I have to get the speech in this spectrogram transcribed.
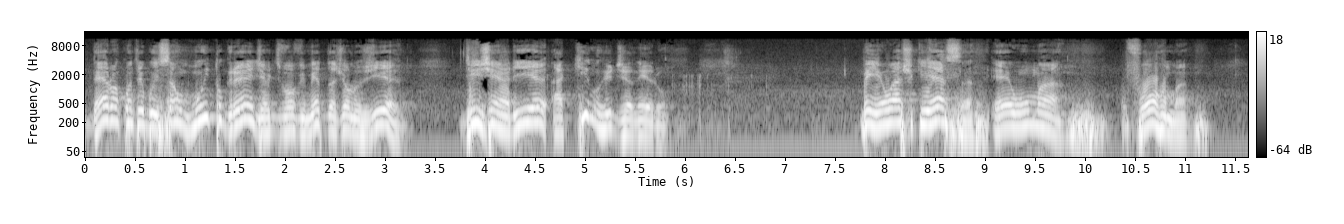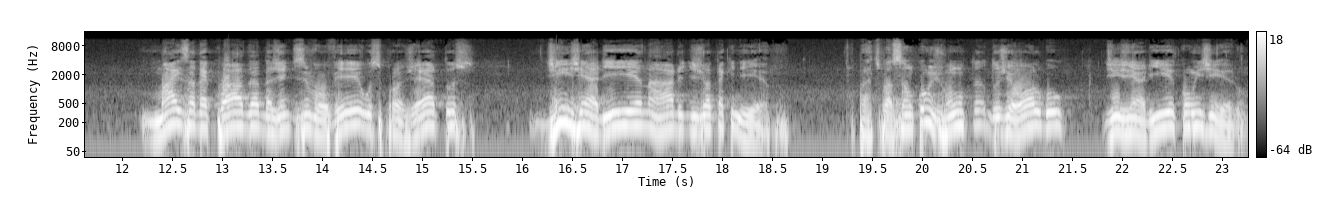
deram uma contribuição muito grande ao desenvolvimento da geologia de engenharia aqui no Rio de Janeiro. Bem, eu acho que essa é uma forma mais adequada da gente desenvolver os projetos de engenharia na área de geotecnia. Participação conjunta do geólogo de engenharia com o engenheiro.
